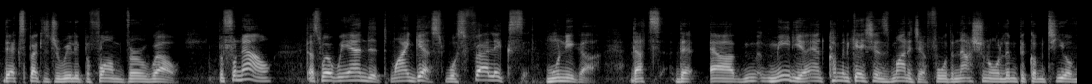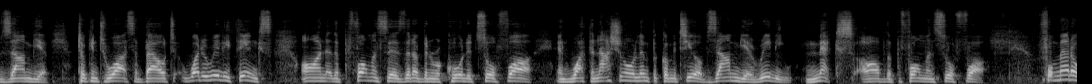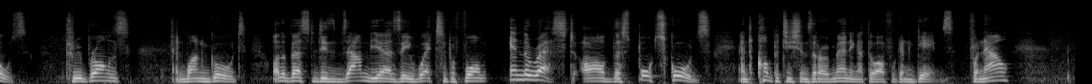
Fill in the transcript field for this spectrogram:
They expected to really perform very well. But for now, that's where we ended. My guest was Felix Munyika. That's the uh, media and communications manager for the National Olympic Committee of Zambia, talking to us about what he really thinks on the performances that have been recorded so far and what the National Olympic Committee of Zambia really makes of the performance so far. Four medals, three bronze, and one gold. All the best to Zambia as they wait to perform in the rest of the sports codes and competitions that are remaining at the African Games. For now,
